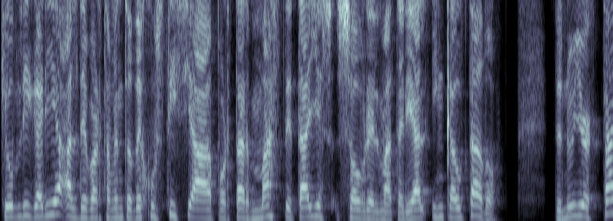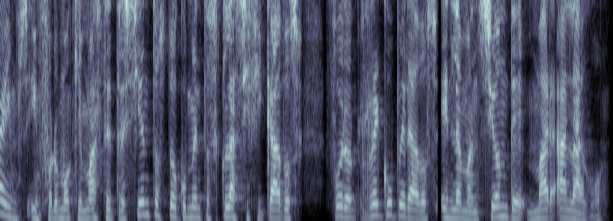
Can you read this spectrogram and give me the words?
que obligaría al Departamento de Justicia a aportar más detalles sobre el material incautado. The New York Times informó que más de 300 documentos clasificados fueron recuperados en la mansión de Mar-a-Lago.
